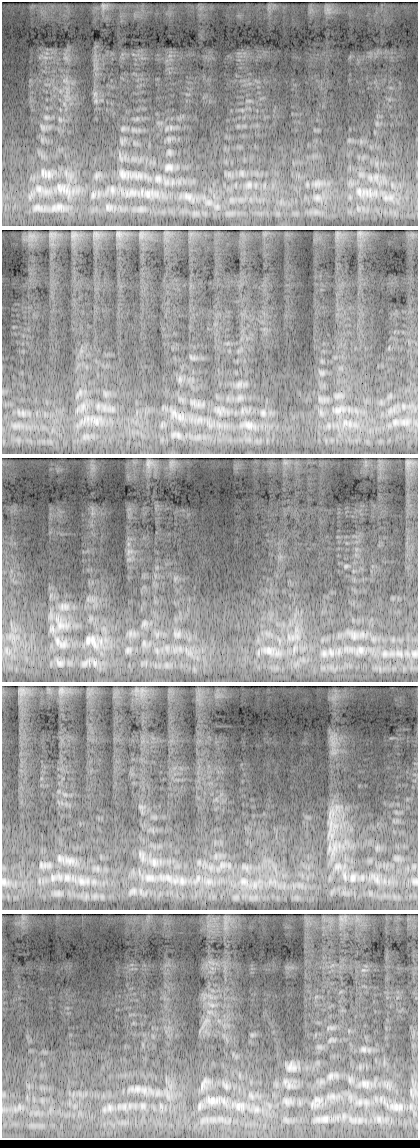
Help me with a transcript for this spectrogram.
എന്ന് പറഞ്ഞാൽ ഇവിടെ എക്സിന് പതിനാല് കൊടുത്താൽ മാത്രമേ ഇത് ശരിയുള്ളൂ. പതിനാല് മൈനസ് അഞ്ച് കറക്റ്റ് ഒമ്പത് പത്ത് കൊടുത്തു നോക്കാൻ ശരിയാവില്ല. പത്ത് കൊടുത്തു നോക്കാൻ ശരിയാവില്ല. എത്ര കൊടുത്താലും ശരിയാവില്ല. ആര് ഒഴികെ പതിനാല് എന്ന സംഖ്യ പതിനാല് മൈനസ് അഞ്ച് നോക്കാം അപ്പോ ഇവിടെ നോക്കാം എക്സ് പ്ലസ് അഞ്ച് സമം തൊണ്ണൂറ്റി എക്സ് സമം തൊണ്ണൂറ്റിയെട്ട് മൈനസ് അഞ്ച് തൊണ്ണൂറ്റി എക്സിന്റെ വില തൊണ്ണൂറ്റി മൂന്നാണ്. ഈ സമവാക്യം ഇതിന്റെ പരിഹാരം ഒന്നേ ഉള്ളൂ. അത് തൊണ്ണൂറ്റി മൂന്നാണ്. ആ തൊണ്ണൂറ്റി മൂന്ന് കൊടുത്താൽ മാത്രമേ ഈ സമവാക്യം ശരിയാവൂ തൊണ്ണൂറ്റി മൂന്ന് പ്ലസ് അഞ്ച് കറക്റ്റ് വേറെ ഏത് നമ്പർ കൊടുത്താലും ശരിയല്ല. അപ്പോ ഒരു ഒന്നാമത്തെ സമവാക്യം പരിഹരിച്ചാൽ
